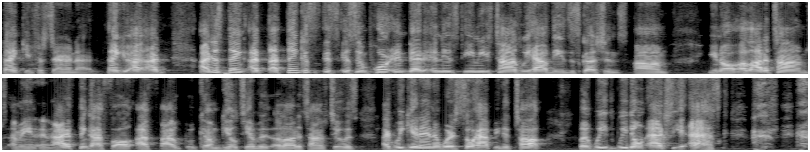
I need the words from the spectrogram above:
Thank you for sharing that. Thank you. I I, I just think I, I think it's, it's, it's important that in this in these times we have these discussions. Um, you know, a lot of times, I mean, and I think I fall, I I become guilty of it a lot of times too. Is like we get in and we're so happy to talk, but we we don't actually ask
